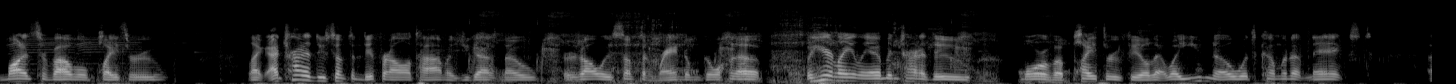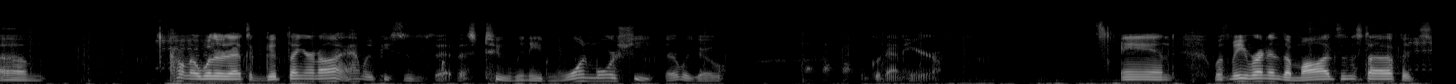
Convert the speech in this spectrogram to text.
modded survival playthrough? Like, I try to do something different all the time, as you guys know. There's always something random going up. But here lately, I've been trying to do more of a playthrough feel. That way you know what's coming up next. Um, I don't know whether that's a good thing or not. How many pieces is that? That's two. We need one more sheet. There we go. We'll go down here. And with me running the mods and stuff, it's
